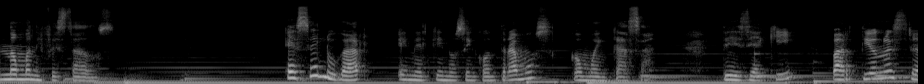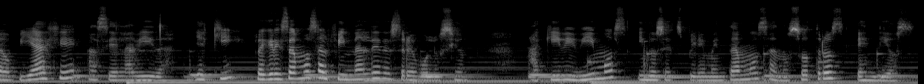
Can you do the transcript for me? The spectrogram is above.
no manifestados. Es el lugar en el que nos encontramos como en casa. Desde aquí partió nuestro viaje hacia la vida y aquí regresamos al final de nuestra evolución. Aquí vivimos y nos experimentamos a nosotros en Dios.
